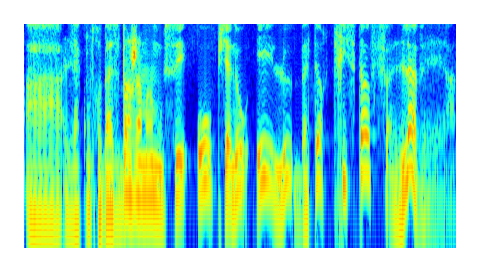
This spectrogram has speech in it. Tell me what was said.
à la contrebasse Benjamin Mousset au piano et le batteur Christophe Lavergne.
